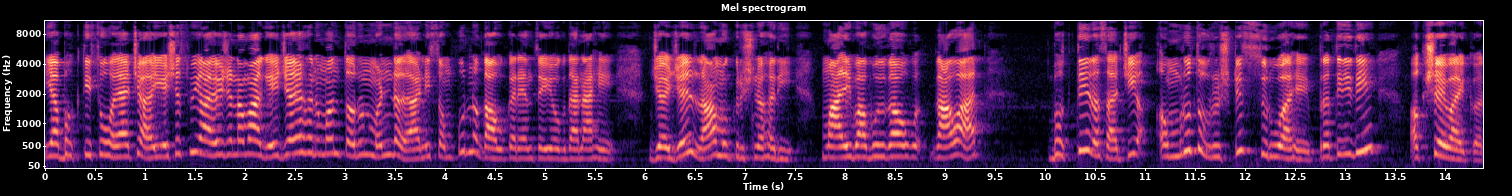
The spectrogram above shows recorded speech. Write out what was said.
या भक्ती सोहळ्याच्या यशस्वी आयोजनामागे जय हनुमान तरुण मंडळ आणि संपूर्ण गावकऱ्यांचे योगदान आहे. जय जय रामकृष्ण हरी. माळीबाबुलगाव गावात भक्तिरसाची अमृतवृष्टी सुरू आहे. प्रतिनिधी अक्षय वायकर.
